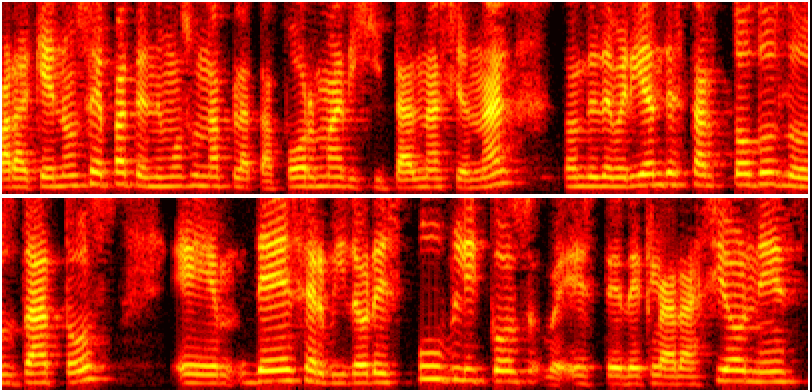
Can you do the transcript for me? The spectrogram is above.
para que no sepa, tenemos una plataforma digital nacional donde deberían de estar todos los datos eh, de servidores públicos, este, declaraciones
